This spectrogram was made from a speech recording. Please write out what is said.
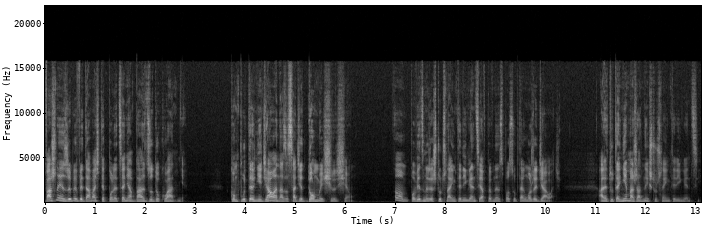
Ważne jest, żeby wydawać te polecenia bardzo dokładnie. Komputer nie działa na zasadzie domyśl się. No, powiedzmy, że sztuczna inteligencja w pewien sposób tak może działać. Ale tutaj nie ma żadnej sztucznej inteligencji.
